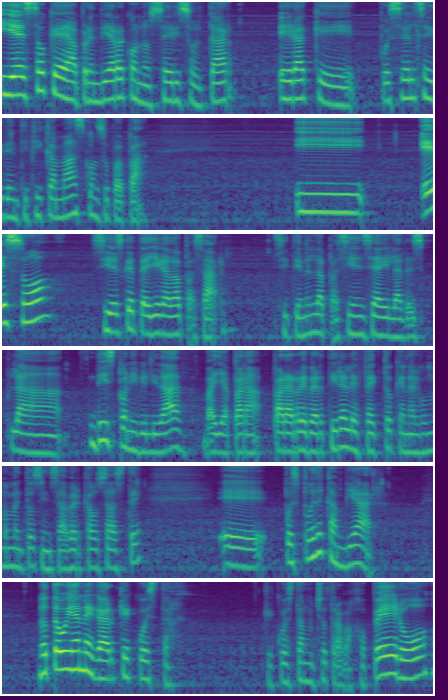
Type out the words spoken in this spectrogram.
Y eso que aprendí a reconocer y soltar era que pues él se identifica más con su papá. Y eso, si es que te ha llegado a pasar, si tienes la paciencia y la, la disponibilidad, vaya, para, para revertir el efecto que en algún momento sin saber causaste, eh, pues puede cambiar. No te voy a negar que cuesta, que cuesta mucho trabajo, pero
